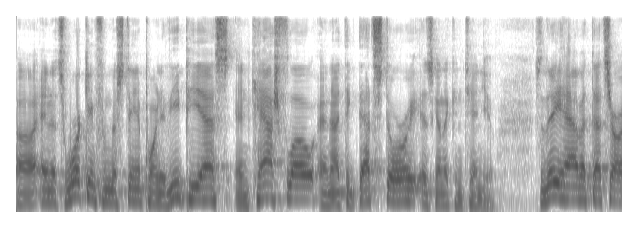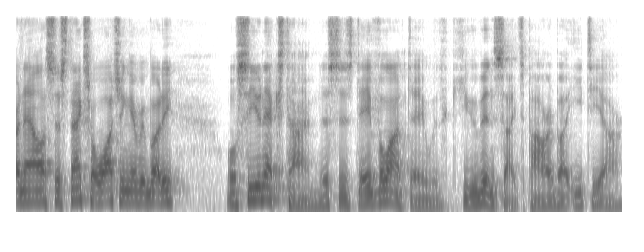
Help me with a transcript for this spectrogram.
uh, and it's working from the standpoint of EPS and cash flow, and I think that story is going to continue. So there you have it, that's our analysis. Thanks for watching everybody. We'll see you next time. This is Dave Vellante with Cube Insights powered by ETR.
